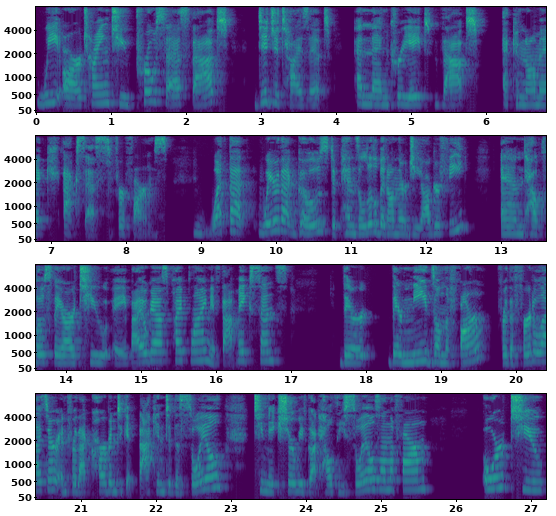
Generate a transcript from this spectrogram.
We are trying to process that, digitize it, and then create that economic access for farms. What that where that goes depends a little bit on their geography and how close they are to a biogas pipeline if that makes sense. Their their needs on the farm for the fertilizer and for that carbon to get back into the soil to make sure we've got healthy soils on the farm or to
